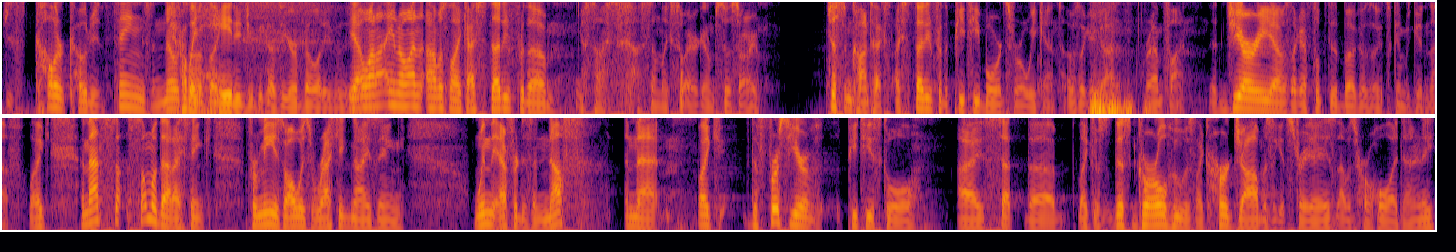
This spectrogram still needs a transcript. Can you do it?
just color coded things and notes. and Probably I was like, hated you because of your ability. To do yeah, well, I, you know, and I was like, I studied for the. I sound like so arrogant. I'm so sorry. Just some context. I studied for the PT boards for a weekend. I was like, I got it. Right, I'm fine. GRE, I was like, I flipped through the book. I was like, it's gonna be good enough. Like, and that's some of that. I think for me is always recognizing when the effort is enough, and that like the first year of PT school, I set the like this girl who was like her job was to get straight A's. That was her whole identity.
